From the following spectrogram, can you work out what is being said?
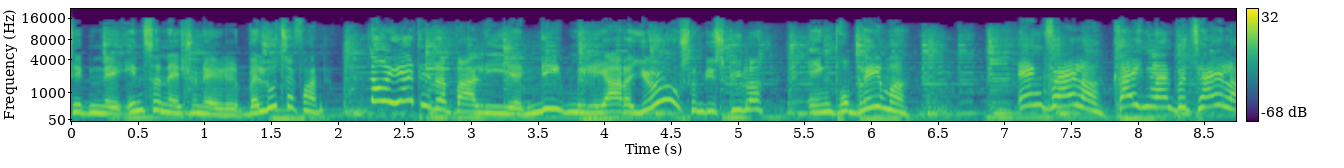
til den øh, internationale valutafond. Nå ja, det er da bare lige øh, 9 milliarder euro, som de skylder. Ingen problemer. Ingen kvaler. Grækenland betaler.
